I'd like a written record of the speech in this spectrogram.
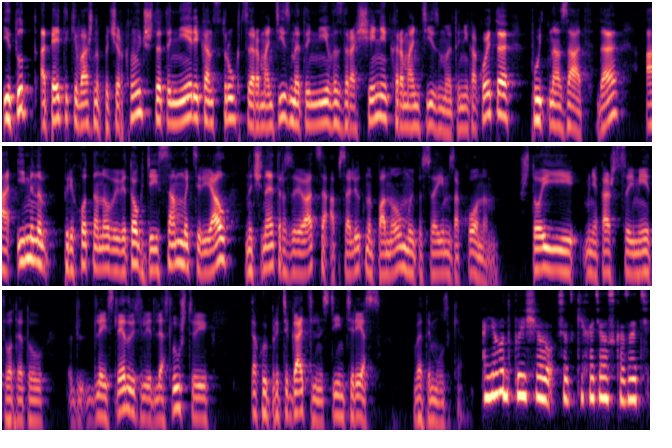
И тут, опять-таки, важно подчеркнуть, что это не реконструкция романтизма, это не возвращение к романтизму, это не какой-то путь назад, да, а именно переход на новый виток, где и сам материал начинает развиваться абсолютно по-новому и по своим законам, что и, мне кажется, имеет вот эту для исследователей, для слушателей такую притягательность и интерес в этой музыке. А я вот бы еще все-таки хотела сказать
